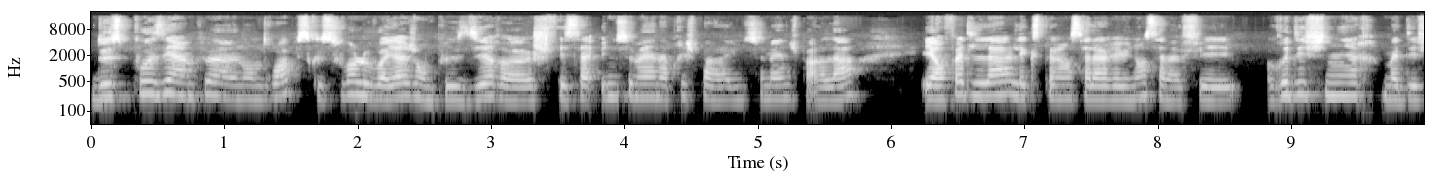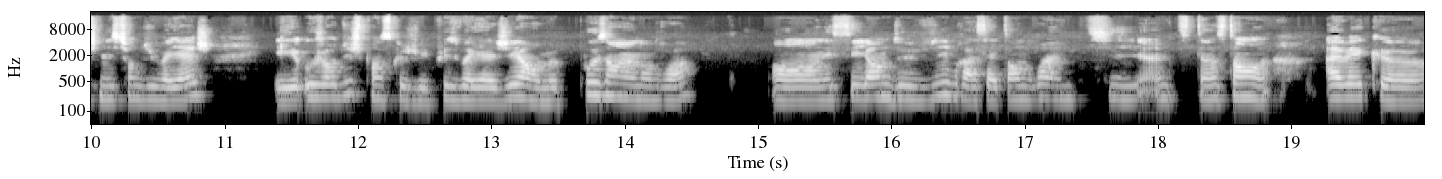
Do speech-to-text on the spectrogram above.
de se poser un peu à un endroit, parce que souvent le voyage, on peut se dire, euh, je fais ça une semaine, après je pars là une semaine, je pars là. Et en fait, là, l'expérience à La Réunion, ça m'a fait redéfinir ma définition du voyage. Et aujourd'hui, je pense que je vais plus voyager en me posant à un endroit, en essayant de vivre à cet endroit un petit, un petit instant avec, euh,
